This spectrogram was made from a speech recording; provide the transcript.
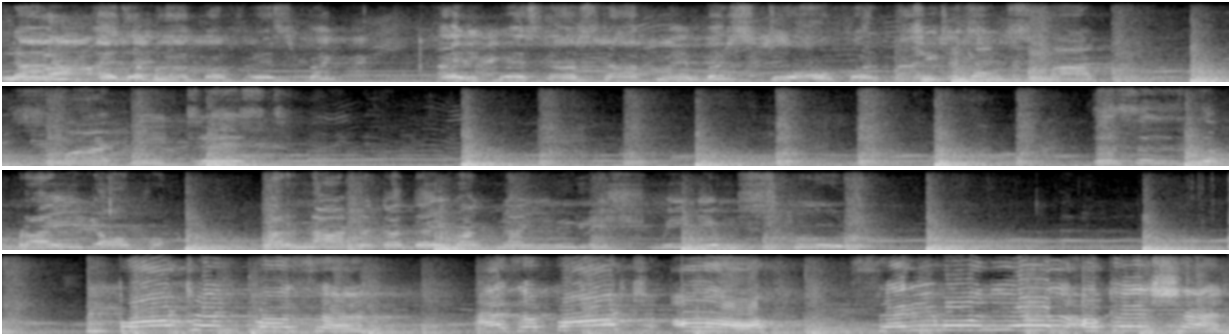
Now, as a mark of respect, I request our staff members to offer chicken smart, smartly dressed. This is the pride of Karnataka Daivagna English Medium School. important person as a part of ceremonial occasion.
